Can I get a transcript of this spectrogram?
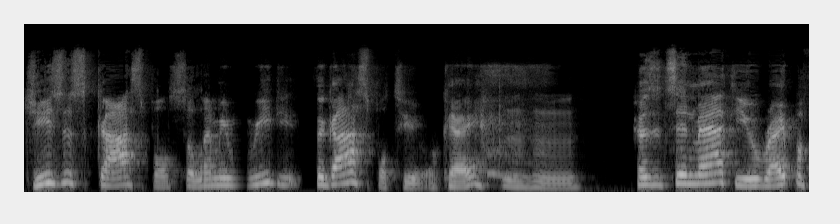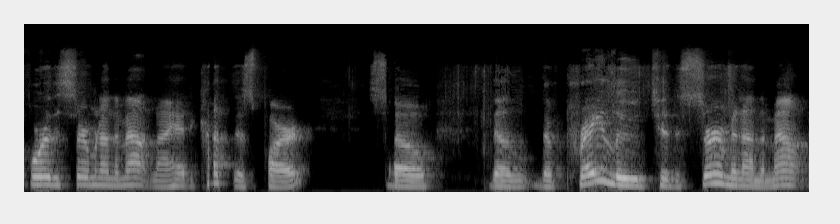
Jesus' gospel. So let me read you the gospel to you, okay? Because mm-hmm. it's in Matthew right before the Sermon on the Mount, and I had to cut this part. So the the prelude to the Sermon on the Mount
